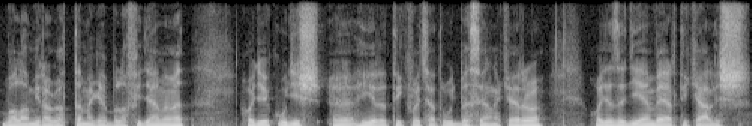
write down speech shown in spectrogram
valami ragadta meg ebből a figyelmemet, hogy ők úgy is hirdetik, vagy hát úgy beszélnek erről, hogy ez egy ilyen vertikális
